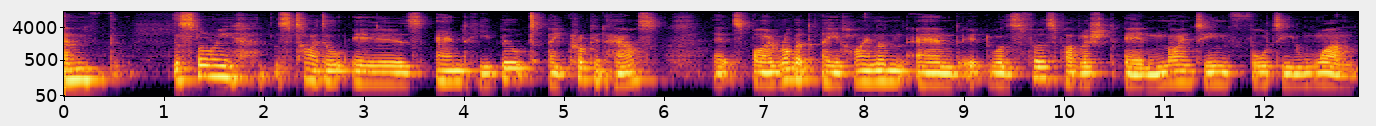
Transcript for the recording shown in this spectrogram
and the story's title is And He Built a Crooked House. It's by Robert A. Heinlein and it was first published in 1941.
